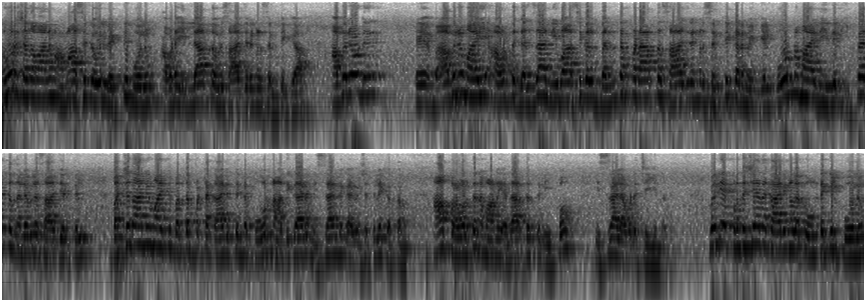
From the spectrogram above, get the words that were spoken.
നൂറ് ശതമാനം അമാസിന്റെ ഒരു വ്യക്തി പോലും അവിടെ ഇല്ലാത്ത ഒരു സാഹചര്യങ്ങൾ സൃഷ്ടിക്കുക. അവരോട് അവരുമായി അവിടുത്തെ ഗസ നിവാസികൾ ബന്ധപ്പെടാത്ത സാഹചര്യങ്ങൾ സൃഷ്ടിക്കണമെങ്കിൽ പൂർണമായ രീതിയിൽ ഇപ്പോഴത്തെ നിലവിലെ സാഹചര്യത്തിൽ ഭക്ഷ്യധാന്യവുമായിട്ട് ബന്ധപ്പെട്ട കാര്യത്തിന്റെ പൂർണ അധികാരം ഇസ്രായേലിന്റെ കൈവശത്തിലേക്ക് എത്തണം. ആ പ്രവർത്തനമാണ് യഥാർത്ഥത്തിൽ ഇപ്പോൾ ഇസ്രായേൽ അവിടെ ചെയ്യുന്നത്. വലിയ പ്രതിഷേധ കാര്യങ്ങളൊക്കെ ഉണ്ടെങ്കിൽ പോലും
